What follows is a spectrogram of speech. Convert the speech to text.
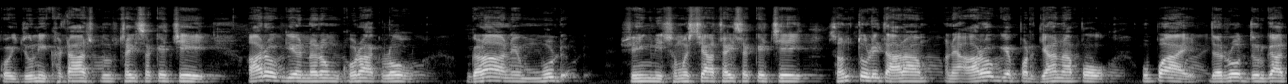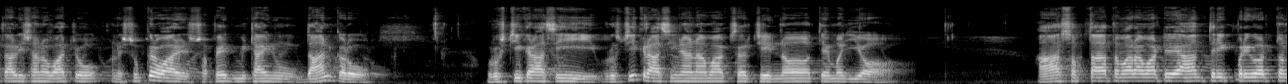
કોઈ જૂની ખટાશ દૂર થઈ શકે છે. આરોગ્ય નરમ ખોરાક લો, ગળા અને મૂડ સ્વિંગની સમસ્યા થઈ શકે છે. સંતુલિત આરામ અને આરોગ્ય પર ધ્યાન આપો. ઉપાય, દરરોજ દુર્ગા ચાલીસાનો વાંચો અને શુક્રવારે સફેદ મીઠાઈનું દાન કરો. વૃશ્ચિક રાશિ, વૃશ્ચિક રાશિના નામાક્ષર છે ન તેમજ ય. આ સપ્તાહ તમારા માટે આંતરિક પરિવર્તન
